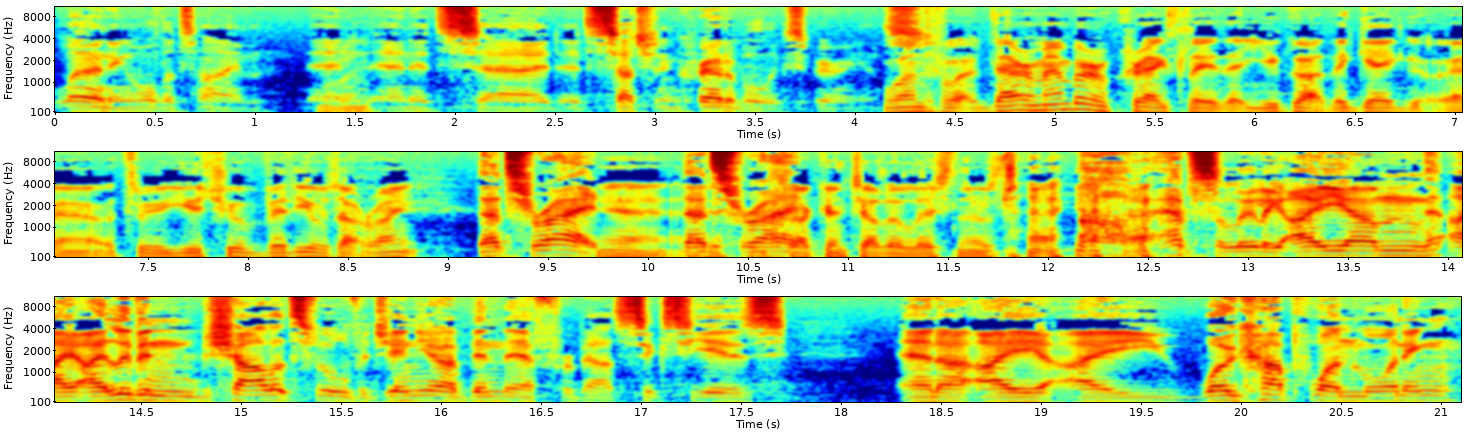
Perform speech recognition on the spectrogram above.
learning all the time, and and it's uh, it's such an incredible experience. Wonderful. Did I remember correctly that you got the gig uh, through YouTube video? Is that right? That's right. Yeah, that's just right. So I can tell the listeners that. Oh, absolutely. I, um, I, I live in Charlottesville, Virginia. I've been there for about six years. And I, I, woke up one morning,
